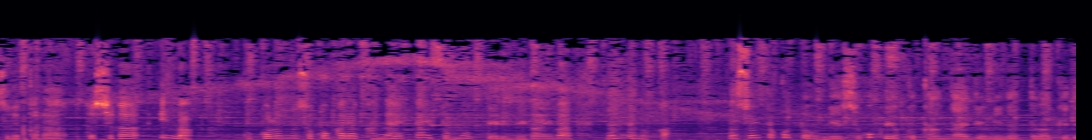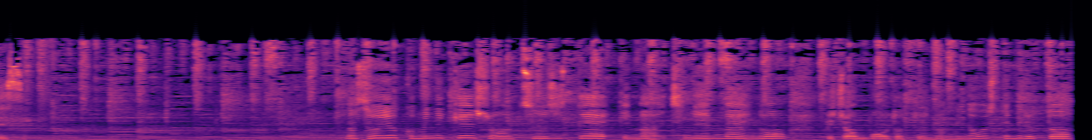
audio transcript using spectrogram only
それから私が今心の底から叶えたいと思っている願いは何なのか、まあ、そういったことをねすごくよく考えるようになったわけです。まあ、そういうコミュニケーションを通じて今1年前のビジョンボードというのを見直してみると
